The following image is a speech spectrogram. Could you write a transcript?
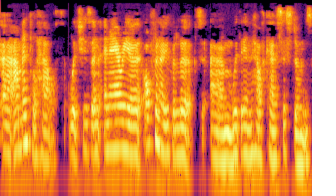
uh, our mental health, which is an, an area often overlooked um, within healthcare systems,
